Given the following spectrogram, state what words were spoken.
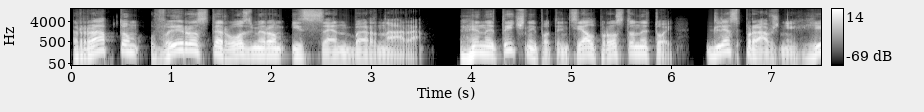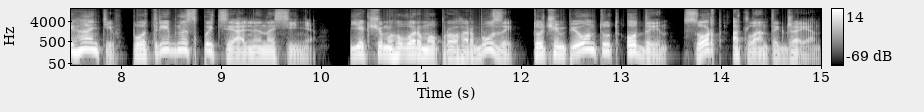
раптом виросте розміром із Сен Бернара. Генетичний потенціал просто не той. Для справжніх гігантів потрібне спеціальне насіння. Якщо ми говоримо про гарбузи, то чемпіон тут один сорт Atlantic Giant.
